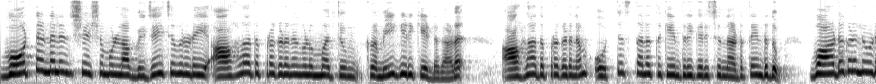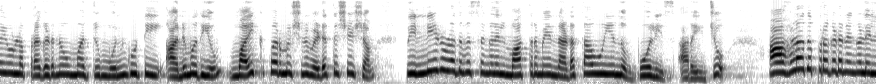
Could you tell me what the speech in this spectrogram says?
വോട്ടെണ്ണലിന് ശേഷമുള്ള വിജയിച്ചവരുടെ ആഹ്ലാദ പ്രകടനങ്ങളും മറ്റും ക്രമീകരിക്കേണ്ടതാണ്. ആഹ്ലാദ പ്രകടനം ഒറ്റ സ്ഥലത്ത് കേന്ദ്രീകരിച്ച് നടത്തേണ്ടതും വാർഡുകളിലൂടെയുള്ള പ്രകടനവും മറ്റും മുൻകൂട്ടി അനുമതിയും മൈക്ക് പെർമിഷനും എടുത്ത ശേഷം പിന്നീടുള്ള ദിവസങ്ങളിൽ മാത്രമേ നടത്താവൂ എന്നും പോലീസ് അറിയിച്ചു. ആഹ്ലാദ പ്രകടനങ്ങളിൽ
